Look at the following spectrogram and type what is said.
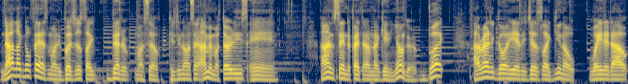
Not like no fast money, but just like better myself. Because you know what I'm saying? I'm in my 30s and I understand the fact that I'm not getting younger. But I'd rather go ahead and just like, you know, wait it out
